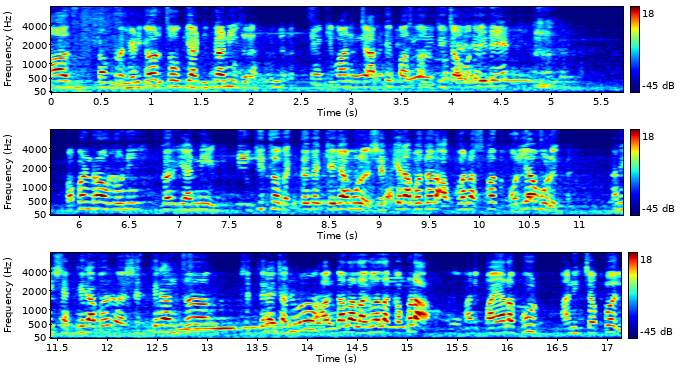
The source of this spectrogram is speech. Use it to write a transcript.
आज डॉक्टर हेडगावर चौक या ठिकाणी किमान चार ते पाच तालुक्याच्या वतीने बबनराव लोणीकर यांनी चुकीचं वक्तव्य केल्यामुळे शेतकऱ्याबद्दल अपमानास्पद बोलल्यामुळे आणि शेतकऱ्या शेतकऱ्यांचं शेतकऱ्याच्या अंगाला लागलेला कपडा आणि पायाला बूट आणि चप्पल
